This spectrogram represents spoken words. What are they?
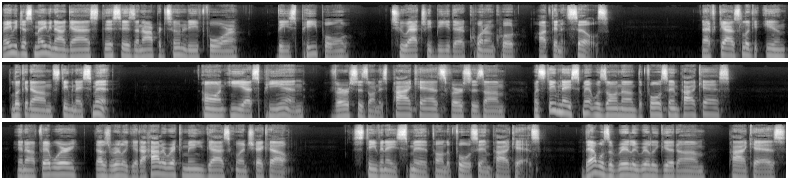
Maybe, just maybe now, guys, this is an opportunity for these people to actually be their quote unquote authentic selves. Now, if you guys look at look at um Stephen A. Smith on ESPN versus on his podcast versus um when Stephen A. Smith was on uh, the Full Send podcast in uh, February, that was really good. I highly recommend you guys go and check out Stephen A. Smith on the Full Send podcast. That was a really really good um podcast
